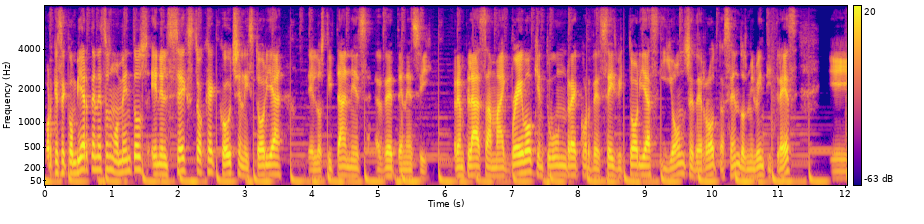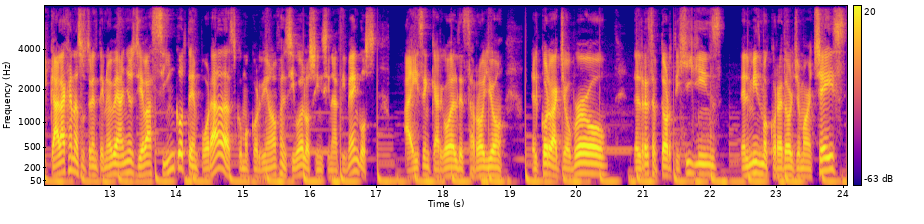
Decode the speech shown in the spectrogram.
porque se convierte en estos momentos en el sexto head coach en la historia de los Titanes de Tennessee. Reemplaza a Mike Bravo, quien tuvo un récord de 6 victorias y 11 derrotas en 2023 y Callahan a sus 39 años lleva 5 temporadas como coordinador ofensivo de los Cincinnati Bengals. Ahí se encargó del desarrollo del quarterback Joe Burrow, del receptor T. Higgins, del mismo corredor Jamar Chase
